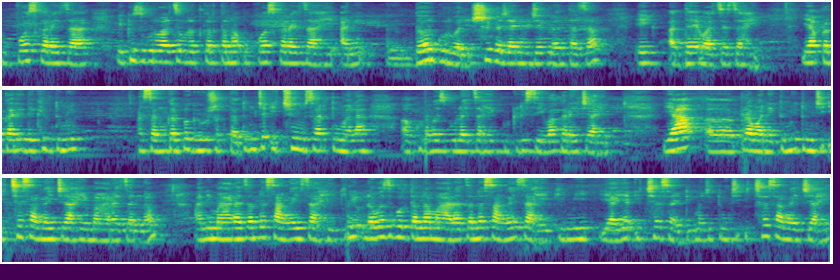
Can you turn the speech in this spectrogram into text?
उपवास करायचा आहे. एकवीस गुरुवारचं व्रत करताना उपवास करायचा आहे आणि दर गुरुवारी श्री गजानन विजय ग्रंथाचा एक अध्याय वाचायचा आहे. या प्रकारे देखील तुम्ही संकल्प घेऊ शकता. तुमच्या इच्छेनुसार तुम्हाला नवस बोलायचं आहे कुठली सेवा करायची आहे. या प्रमाणे तुम्ही तुमची इच्छा सांगायची आहे महाराजांना. आणि महाराजांना सांगायचं आहे की नवस बोलताना महाराजांना सांगायचं आहे की मी या या इच्छासाठी म्हणजे तुमची इच्छा सांगायची आहे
